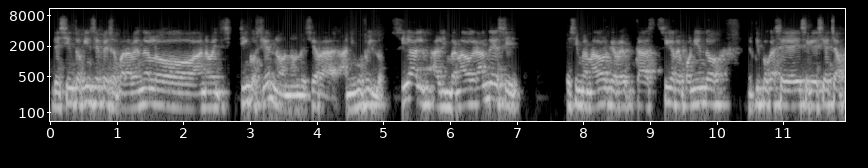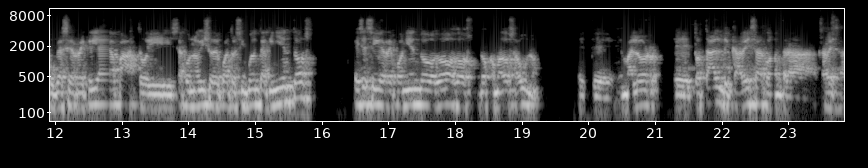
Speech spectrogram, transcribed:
de 115 pesos para venderlo a 95, 100 no, no le cierra a ningún filtro. Sí al, al invernador grande, sí ese invernador que sigue reponiendo, el tipo que hace ese que decía Chapo, que hace recría pasto y saca un novillo de 450 a 500, ese sigue reponiendo 2,2 a 1, este, en valor eh, total de cabeza contra cabeza.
